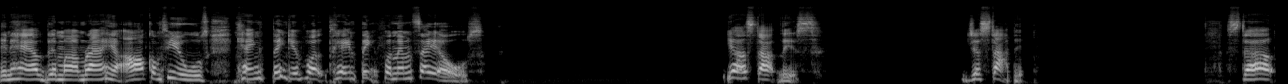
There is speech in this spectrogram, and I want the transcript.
and have them around here all confused, can't think for can't think for themselves. Y'all stop this. Just stop it. Stop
